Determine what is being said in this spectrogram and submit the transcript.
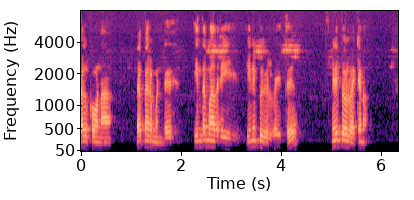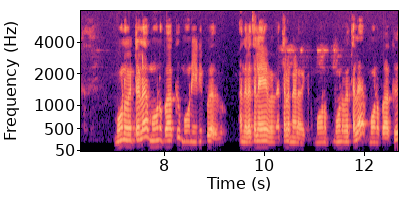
கல்கோனா பெப்பர்மெண்ட்டு இந்த மாதிரி இனிப்புகள் வைத்து இனிப்புகள் வைக்கணும். மூணு வெத்தலை மூணு பாக்கு மூணு இனிப்பு அது அந்த வெத்தலையே வெத்தலை மேலே வைக்கணும். மூணு மூணு வெத்தலை மூணு பாக்கு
